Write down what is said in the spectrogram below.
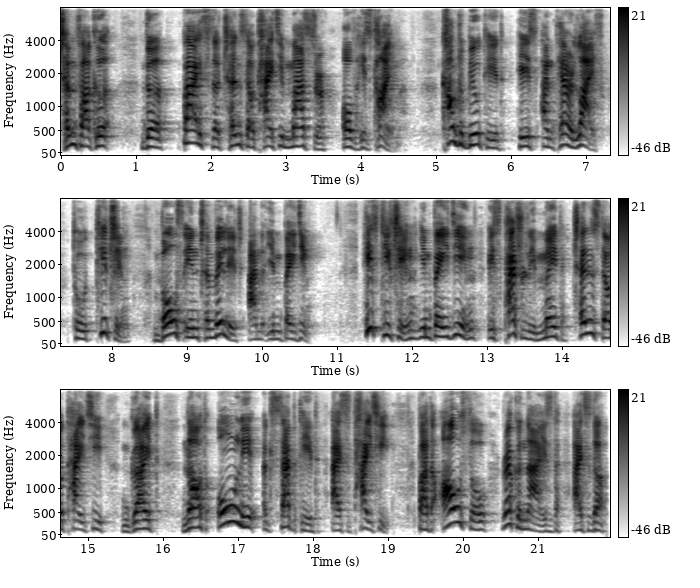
Chen Fake, the best Chen style Tai Chi master of his time, contributed his entire life to teaching both in Chen Village and in Beijing. His teaching in Beijing especially made Chen style Tai Chi get not only accepted as Tai Chi, but also recognized as the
